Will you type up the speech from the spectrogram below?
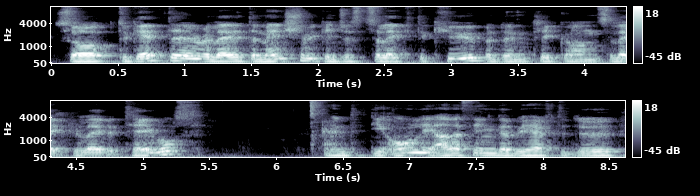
So to get the related dimension, we can just select the cube and then click on select related tables. And the only other thing that we have to do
